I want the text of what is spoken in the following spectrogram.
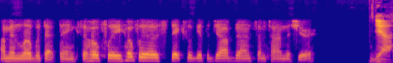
I'm in love with that thing. So hopefully hopefully those sticks will get the job done sometime this year. Yeah.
